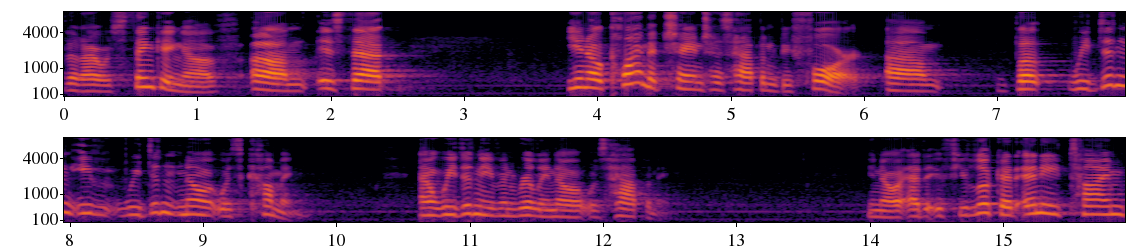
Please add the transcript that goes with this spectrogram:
that I was thinking of um, is that, you know, climate change has happened before. Um, but we didn't even we didn't know it was coming and we didn't even really know it was happening you know at, if you look at any time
